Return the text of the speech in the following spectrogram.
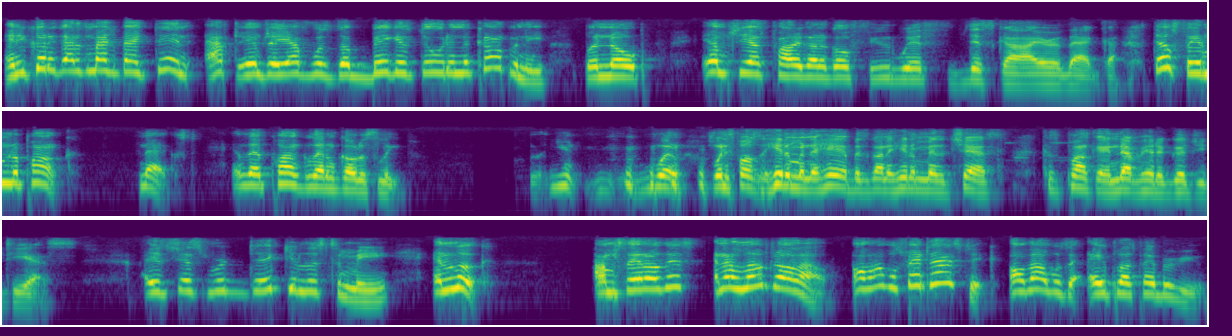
And he could have got his match back then after MJF was the biggest dude in the company. But nope, MJF's probably gonna go feud with this guy or that guy. They'll fade him to Punk next, and let Punk let him go to sleep. You when when he's supposed to hit him in the head, but it's gonna hit him in the chest because Punk ain't never hit a good GTS. It's just ridiculous to me. And look, I'm saying all this, and I loved All Out. All Out was fantastic. All Out was an A plus pay per view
